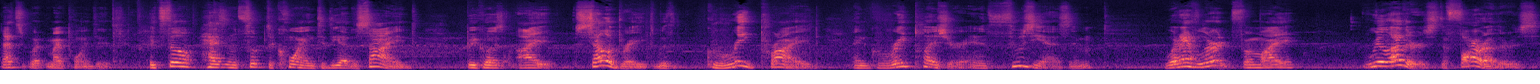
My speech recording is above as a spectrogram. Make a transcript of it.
That's what my point is. It still hasn't flipped a coin to the other side because I celebrate with great pride and great pleasure and enthusiasm what I've learned from my real others, the far others,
